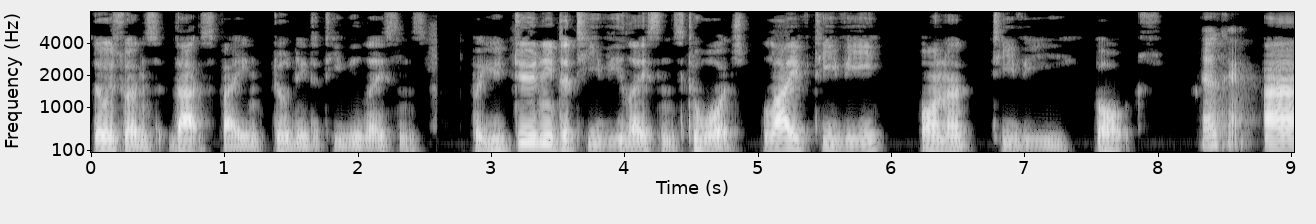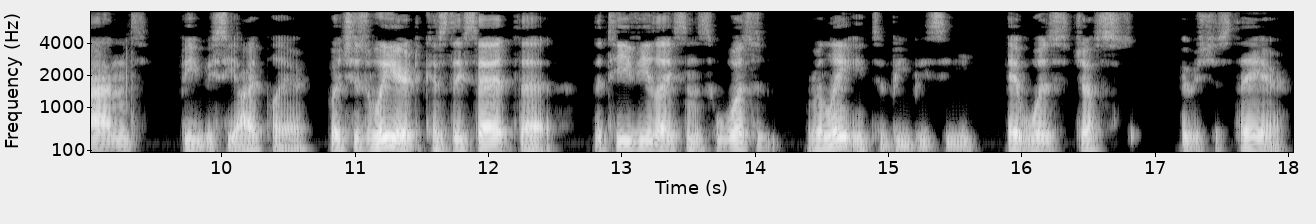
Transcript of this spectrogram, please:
those ones, that's fine. Don't need a TV license. But you do need a TV license to watch live TV on a TV box Okay. and BBC iPlayer, which is weird because they said that the TV license wasn't related to BBC. It was just, it was just there.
